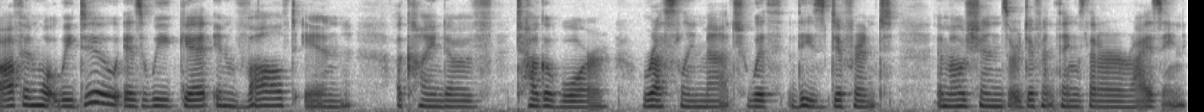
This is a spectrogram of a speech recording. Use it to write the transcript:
often what we do is we get involved in a kind of tug of war wrestling match with these different emotions or different things that are arising.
